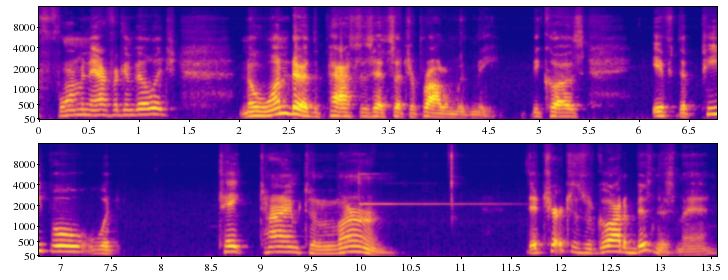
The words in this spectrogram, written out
forming the African village? No wonder the pastors had such a problem with me because if the people would take time to learn, their churches would go out of business, man.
